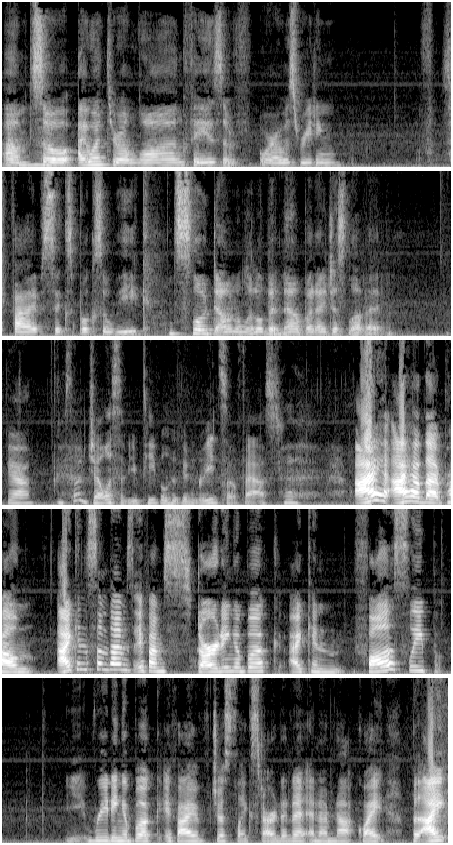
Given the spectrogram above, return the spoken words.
Um, So I went through a long phase of where I was reading five, six books a week. It's slowed down a little bit now, but I just love it. yeah. I'm so jealous of you people who can read so fast. I I have that problem. I can sometimes if I'm starting a book, I can fall asleep reading a book if I've just like started it and I'm not quite. But I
